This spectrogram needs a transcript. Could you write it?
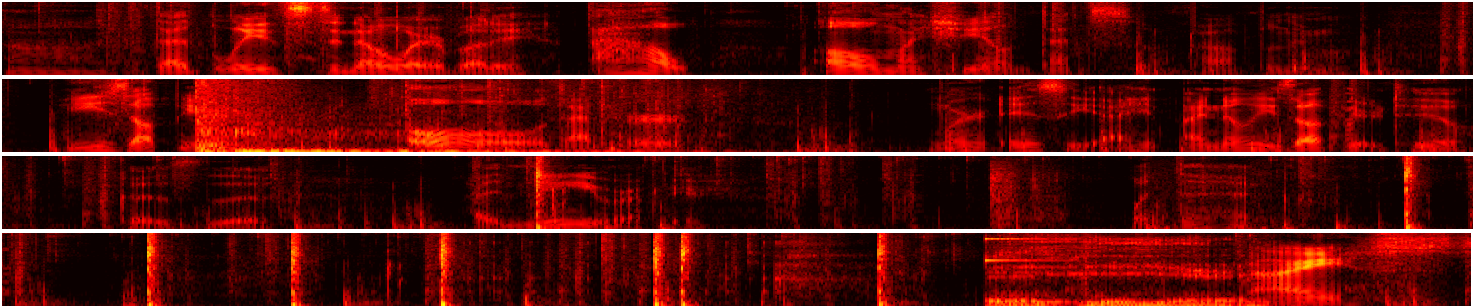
Uh, that leads to nowhere, buddy. Ow! Oh, my shield. That's a problem. He's up here. Oh, that hurt. Where is he? I I know he's up here too, because the I knew you were up here. What the heck? Nice,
